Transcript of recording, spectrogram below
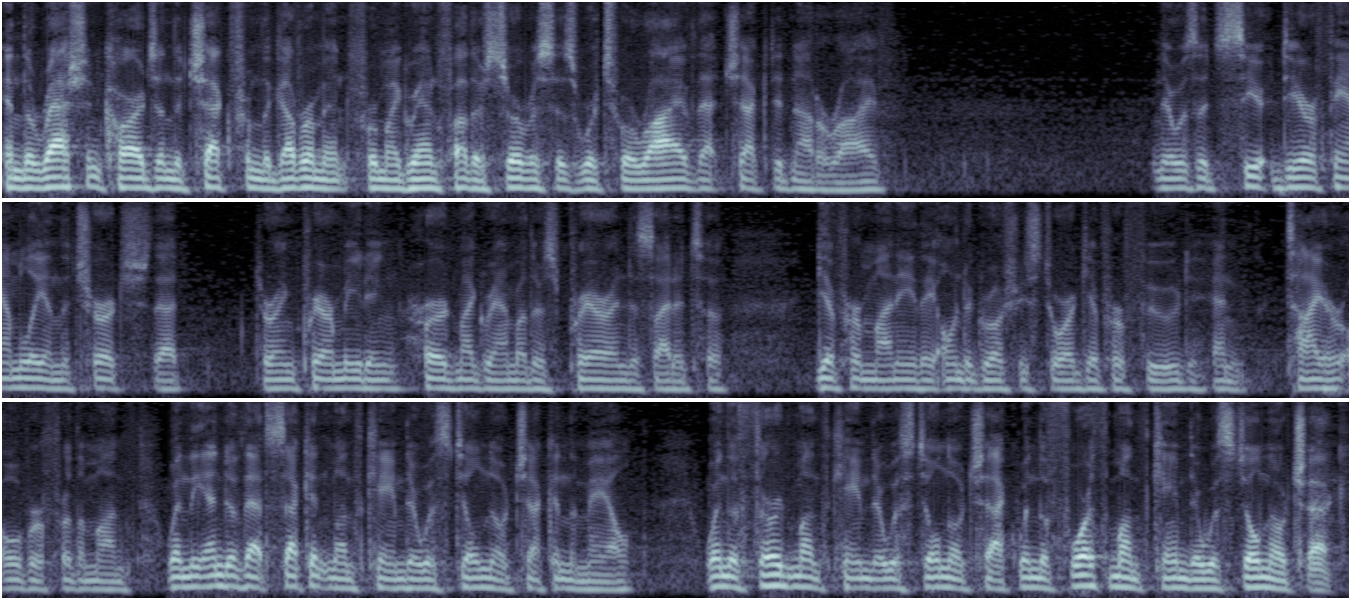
and the ration cards and the check from the government for my grandfather's services were to arrive. That check did not arrive. And there was a dear family in the church that during prayer meeting heard my grandmother's prayer and decided to give her money. They owned a grocery store, give her food, and tie her over for the month. When the end of that second month came, there was still no check in the mail. When the third month came, there was still no check. When the fourth month came, there was still no check.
